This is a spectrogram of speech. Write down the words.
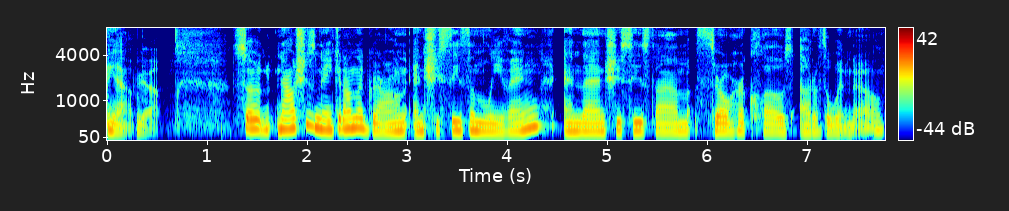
Yeah. Yeah. So now she's naked on the ground and she sees them leaving, and then she sees them throw her clothes out of the window.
